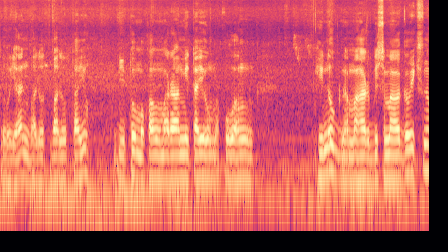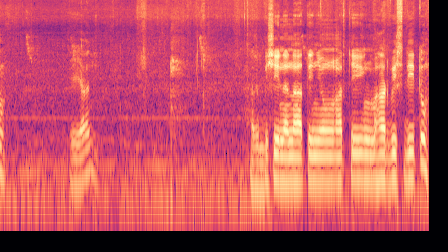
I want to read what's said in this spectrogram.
So yan, balot-balot tayo. Dito mukhang marami tayong makuhang hinog na maharbis mga gawiks no. Ayan. Harbisin na natin yung ating maharbis dito.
